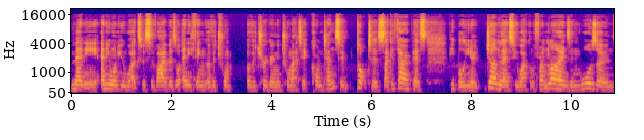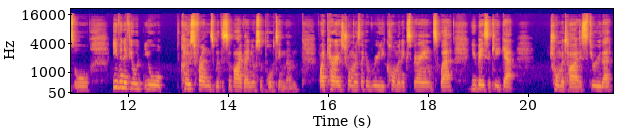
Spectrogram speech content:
many anyone who works with survivors or anything of a trauma of a triggering and traumatic content. So doctors psychotherapists people you know journalists who work on the front lines in war zones or even if you're you're close friends with a survivor and you're supporting them. Vicarious trauma is like a really common experience where you basically get traumatized through their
